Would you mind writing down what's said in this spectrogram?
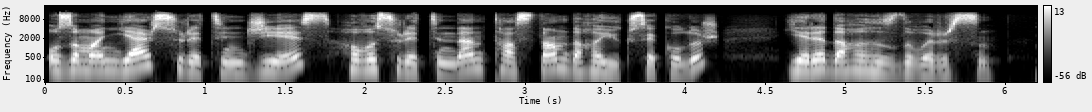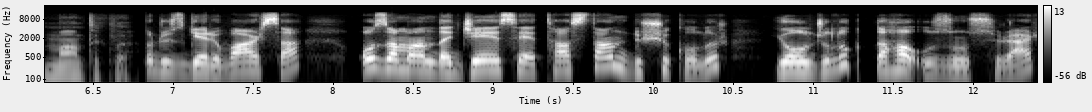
O zaman yer süretin GS, hava süretinden TAS'tan daha yüksek olur, yere daha hızlı varırsın. Mantıklı. Rüzgarı varsa, o zaman da CS TAS'tan düşük olur, yolculuk daha uzun sürer.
